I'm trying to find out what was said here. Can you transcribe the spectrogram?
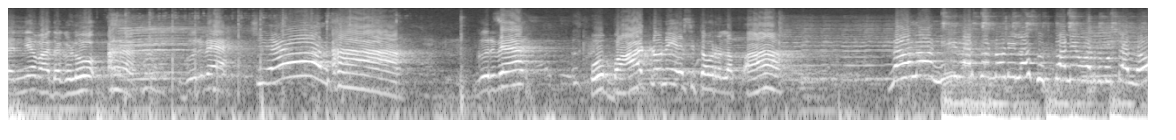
ಧನ್ಯವಾದಗಳು. ಗುರುವೆ. ಗುರುವೆ. ಓ ಬಾಟ್ಲೂನು ಎಸಿತವ್ರಲ್ಲಪ್ಪ. ನಾನು ನೀರ್ ಹಾಕೊಂಡ್ ನೋಡಿಲ್ಲ ಸುತ್ತಾನೆ ಹೊಡೆದ್ಬಿಟ್ಟಲ್ಲೋ.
